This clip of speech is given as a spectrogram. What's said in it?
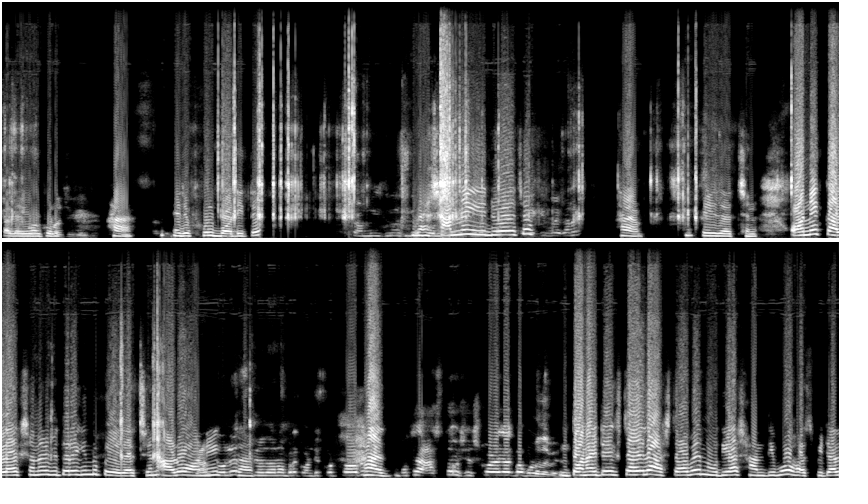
কালারের ভিতরে। হ্যাঁ এই যে ফুল বডিতে সামনে ঈদ রয়েছে রয়েছে হ্যাঁ পেয়ে যাচ্ছেন। অনেক কালেকশনের ভিতরে কিন্তু পেয়ে যাচ্ছেন। আরও অনেক হ্যাঁ। তনাই টেক্সটাইলে আসতে হবে নদিয়া শান্তিপুর হসপিটাল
